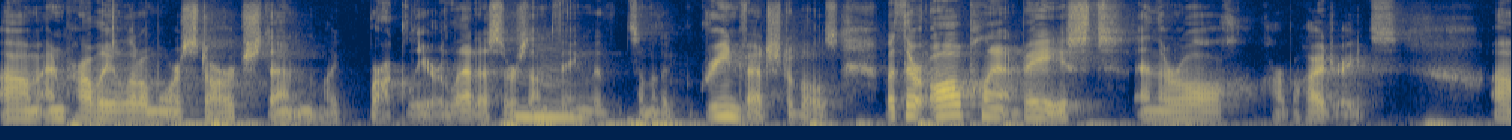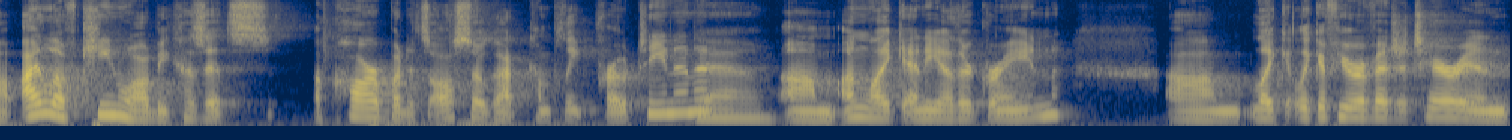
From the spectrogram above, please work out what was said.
Um, and probably a little more starch than like broccoli or lettuce or something with some of the green vegetables. But they're all plant based and they're all carbohydrates. Uh, I love quinoa because it's a carb, but it's also got complete protein in it, Yeah. um, unlike any other grain. Um, like like if you're a vegetarian,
